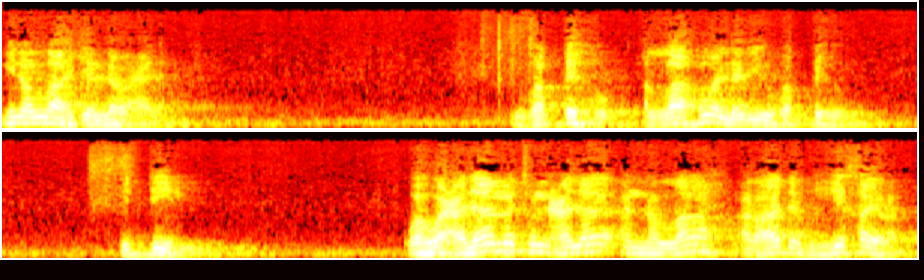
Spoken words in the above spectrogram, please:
من الله جل وعلا. يفقهه. الله هو الذي يفقهه في الدين. وهو علامة على أن الله أراد به خيرا.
